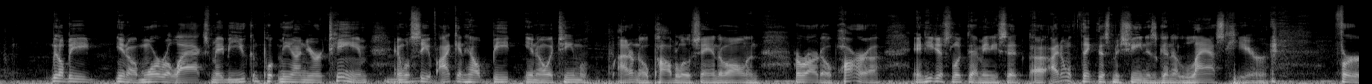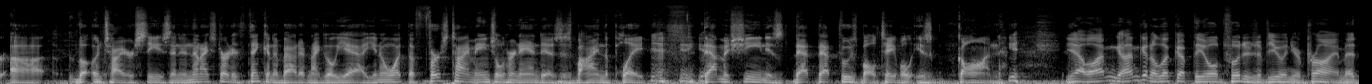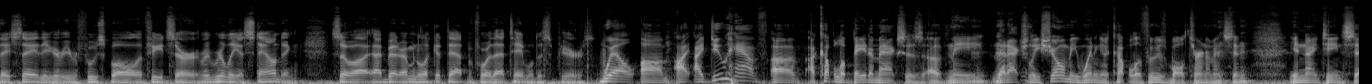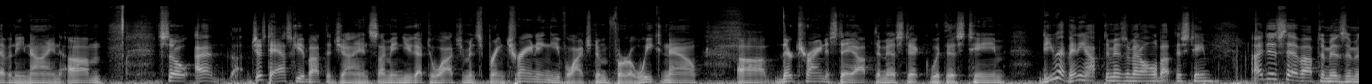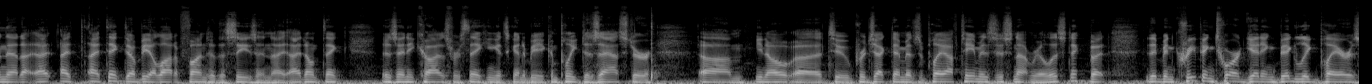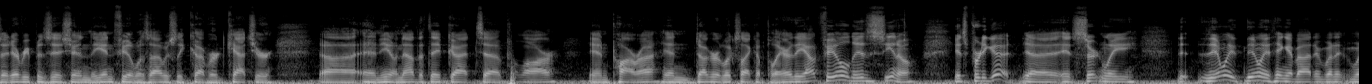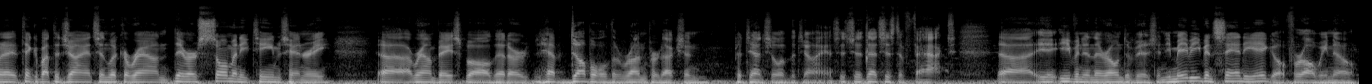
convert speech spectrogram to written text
It'll be, you know, more relaxed. Maybe you can put me on your team, and we'll see if I can help beat, you know, a team of I don't know Pablo Sandoval and Gerardo Parra. And he just looked at me and he said, uh, "I don't think this machine is going to last here." For uh, the entire season. And then I started thinking about it, and I go, "Yeah, you know what? The first time Angel Hernandez is behind the plate, that machine is that that foosball table is gone." Yeah, well, I'm, I'm going to look up the old footage of you in your prime. Uh, They say that your, your foosball feats are really astounding. So I, I better I'm going to look at that before that table disappears. Well, um, I, I do have uh, a couple of Betamaxes of me that actually show me winning a couple of foosball tournaments in in 1979. Um, so, uh, just to ask you about the Giants, I mean, you got to watch them in spring training. You've watched them for a week now. Uh, they're trying to stay optimistic with this team. Do you have any optimism at all about this team? I just have optimism in that I, I, I think there'll be a lot of fun to the season. I, I don't think there's any cause for thinking it's going to be a complete disaster. Um, you know, uh, to project them as a playoff team is just not realistic. But they've been creeping toward getting big league players at every position. The infield was obviously covered, catcher, uh, and you know now that they've got uh, Pillar and Parra and Duggar looks like a player. The outfield is, you know, it's pretty good. Uh, it's certainly the, the only the only thing about it when it, when I think about the Giants and look around, there are so many teams, Henry, uh, around baseball that are have double the run production potential of the Giants. It's just, that's just a fact, uh, even in their own division. Maybe even San Diego, for all we know.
